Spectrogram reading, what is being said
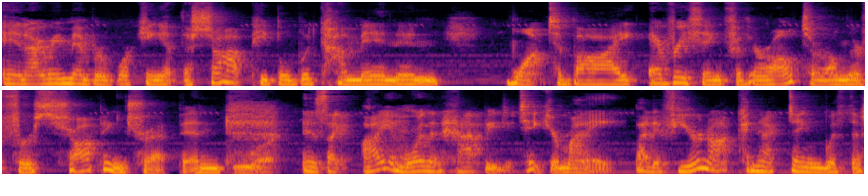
and i remember working at the shop people would come in and want to buy everything for their altar on their first shopping trip and Right. and it's like, I am more than happy to take your money. But if you're not connecting with a,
